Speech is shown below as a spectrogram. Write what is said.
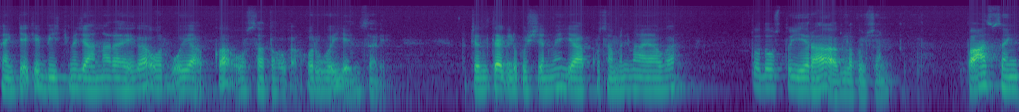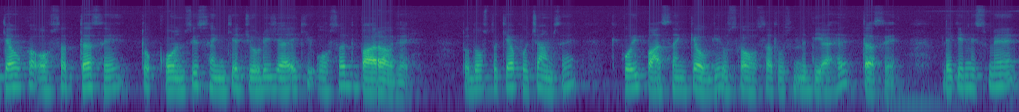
संख्या के बीच में जाना रहेगा और वही आपका औसत होगा और वही आंसर है। तो चलते अगले क्वेश्चन में। यह आपको समझ में आया होगा। तो दोस्तों, ये रहा अगला क्वेश्चन पाँच संख्याओं का औसत दस है तो कौन सी संख्या जोड़ी जाए कि औसत बारह हो जाए। तो दोस्तों, क्या पूछा हमसे कि कोई पाँच संख्या होगी, उसका औसत उसने दिया है दस है। लेकिन इसमें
